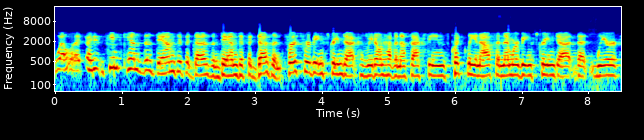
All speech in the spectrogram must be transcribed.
Well, it, it, seems Canada's damned if it does and damned if it doesn't. First, we're being screamed at because we don't have enough vaccines quickly enough, and then we're being screamed at that we're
